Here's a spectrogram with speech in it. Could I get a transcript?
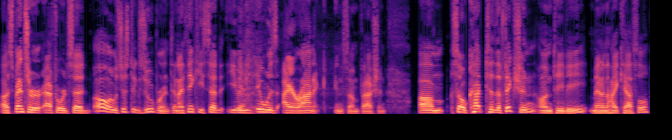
Uh, Spencer afterwards said, "Oh, it was just exuberant," and I think he said even yeah. it was ironic in some fashion. Um, so, cut to the fiction on TV, Man in the High Castle,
